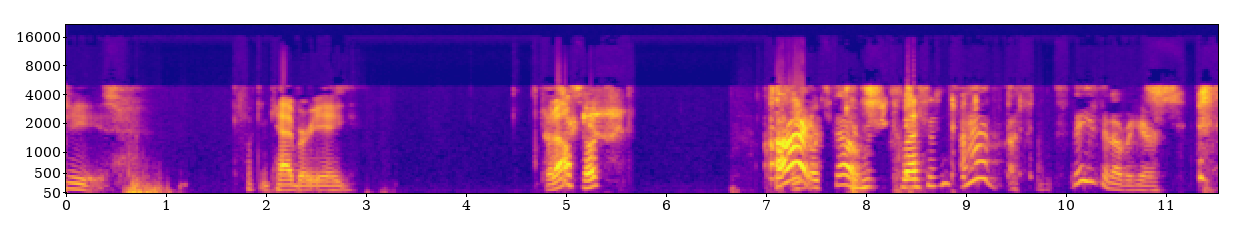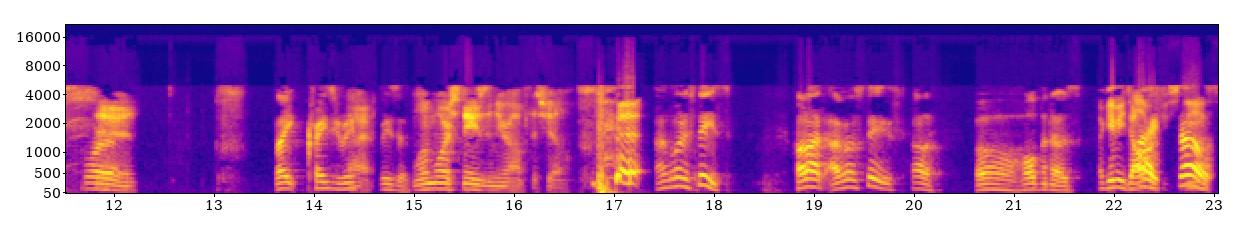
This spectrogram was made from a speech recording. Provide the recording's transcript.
Jeez. Fucking Cadbury egg. What else, Hook? All right, so Community questions? I have a sneezing over here for Dude, like crazy re- All right. reason. one more sneeze and you're off the show. I'm going to sneeze. Hold on, I'm going to sneeze. Hold on. Oh, hold the nose. I'll give you a dollar Alright, if you so- sneeze.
